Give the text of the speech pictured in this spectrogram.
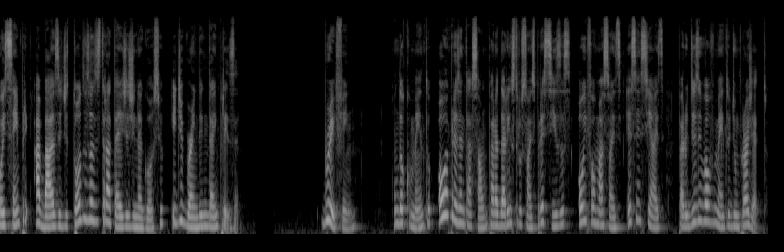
foi sempre a base de todas as estratégias de negócio e de branding da empresa. Briefing um documento ou apresentação para dar instruções precisas ou informações essenciais para o desenvolvimento de um projeto.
